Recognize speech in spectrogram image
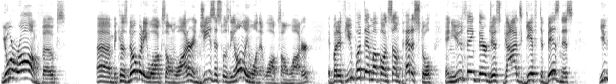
you're wrong, folks um, because nobody walks on water, and Jesus was the only one that walks on water. But if you put them up on some pedestal and you think they're just God's gift to business, you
